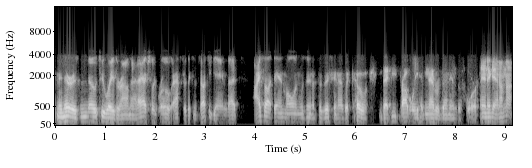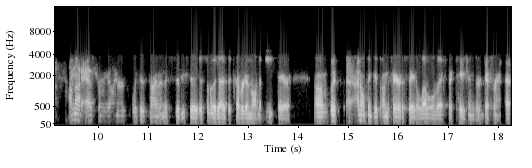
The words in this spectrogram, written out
I mean, there is no two ways around that. I actually wrote after the Kentucky game that I thought Dan Mullen was in a position as a coach that he probably had never been in before. And again, I'm not I'm not as familiar with his time at Mississippi State as some of the guys that covered him on the beat there. Um, but I don't think it's unfair to say the level of expectations are different at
